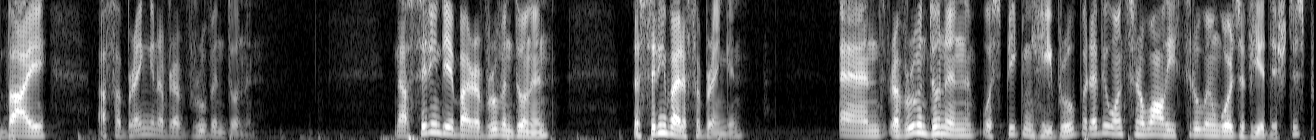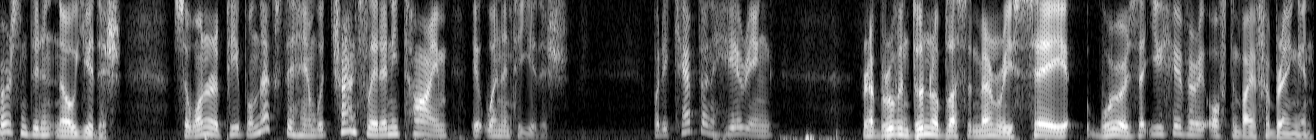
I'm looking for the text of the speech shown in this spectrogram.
by a Farbrengen of Rav Reuven Dunin. Now, sitting there by Rav Reuven Dunin, they're uh, sitting by the Farbrengen, and Rav Reuven Dunin was speaking Hebrew, but every once in a while he threw in words of Yiddish. This person didn't know Yiddish. So one of the people next to him would translate any time it went into Yiddish. But he kept on hearing Rav Reuven Dunin, blessed memory, say words that you hear very often by a Farbrengen,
